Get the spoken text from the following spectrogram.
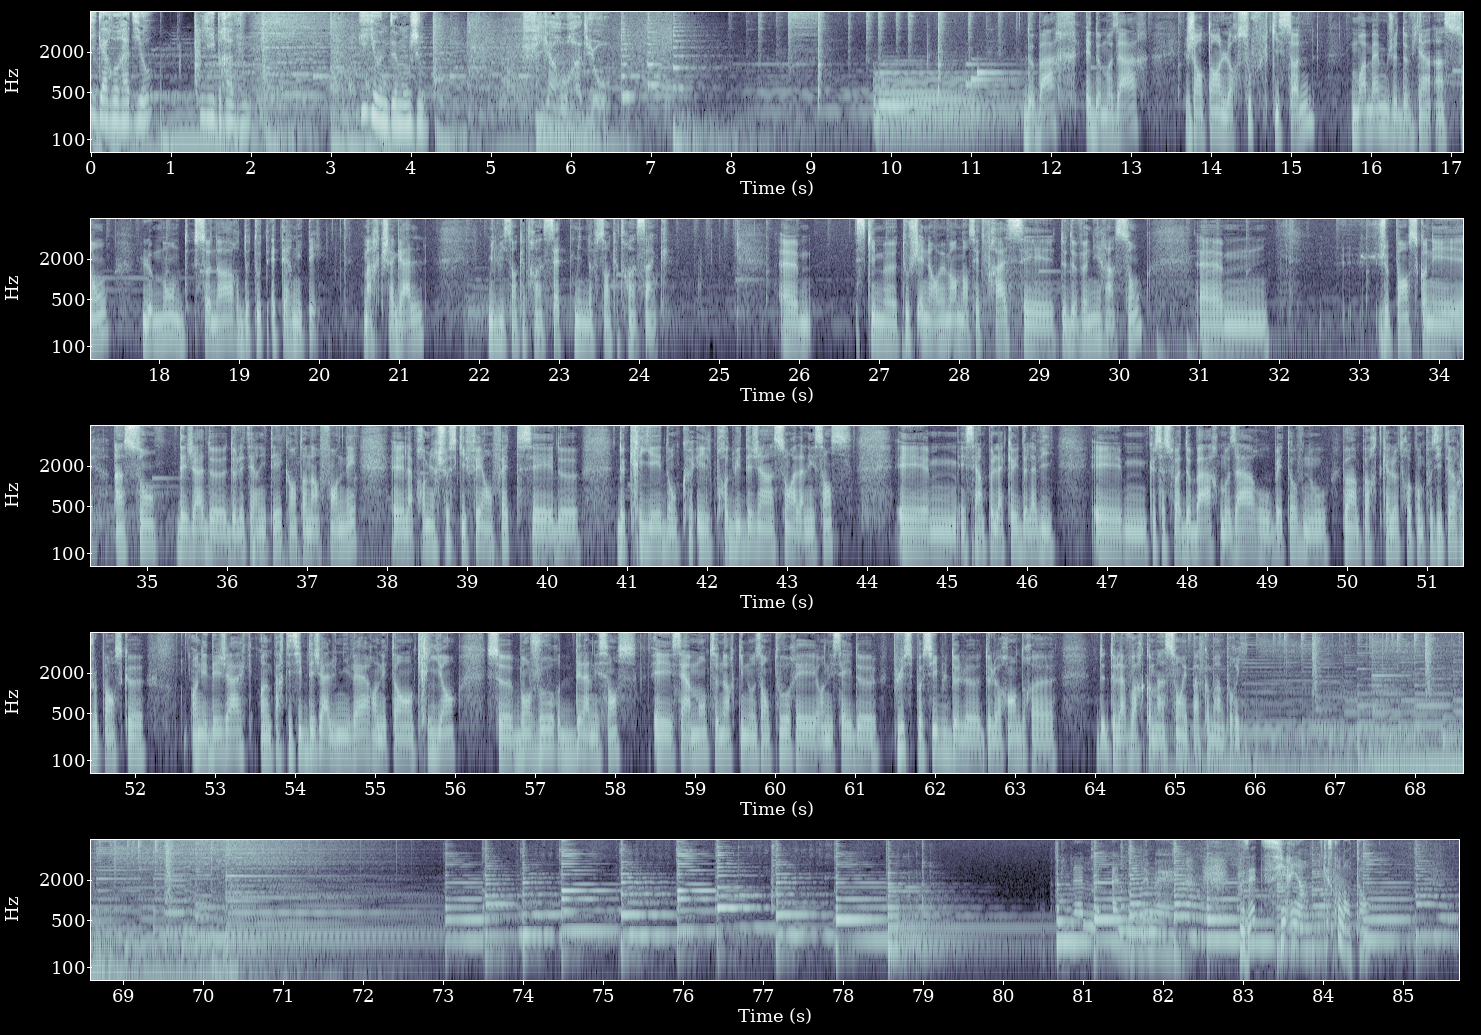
Figaro Radio, libre à vous. Guillaume de Monjou. Figaro Radio. De Bach et de Mozart, j'entends leur souffle qui sonne, moi-même je deviens un son, le monde sonore de toute éternité. Marc Chagall, 1887-1985. Euh, ce qui me touche énormément dans cette phrase, c'est de devenir un son. Euh, je pense qu'on est un son déjà de, l'éternité quand un enfant naît. Et la première chose qu'il fait, en fait, c'est de, de, crier. Donc, il produit déjà un son à la naissance. Et, et c'est un peu l'accueil de la vie. Et que ce soit de Bach, Mozart ou Beethoven ou peu importe quel autre compositeur, je pense que on est déjà, on participe déjà à l'univers en étant criant ce bonjour dès la naissance. Et c'est un monde sonore qui nous entoure et on essaye de plus possible de le, de le rendre, euh, de, de l'avoir comme un son et pas comme un bruit.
